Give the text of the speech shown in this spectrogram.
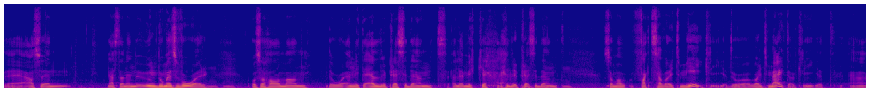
eh, alltså en, nästan en ungdomens vår. Mm, mm, Och så har man då en lite äldre president, eller mycket äldre president, Mm. som har, faktiskt har varit med i kriget och varit märkt av kriget. Eh,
